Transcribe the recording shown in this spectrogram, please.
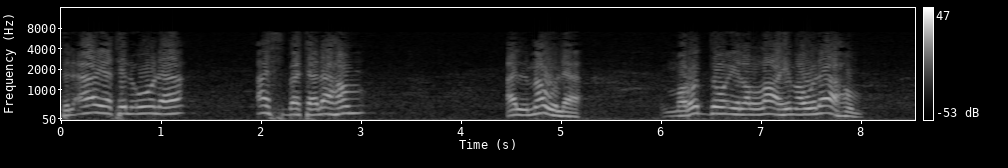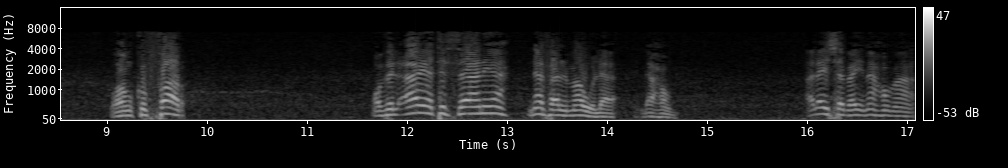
في الآية الأولى أثبت لهم المولى ثم ردوا إلى الله مولاهم وهم كفار. وفي الآية الثانية نفى المولى لهم. أليس بينهما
